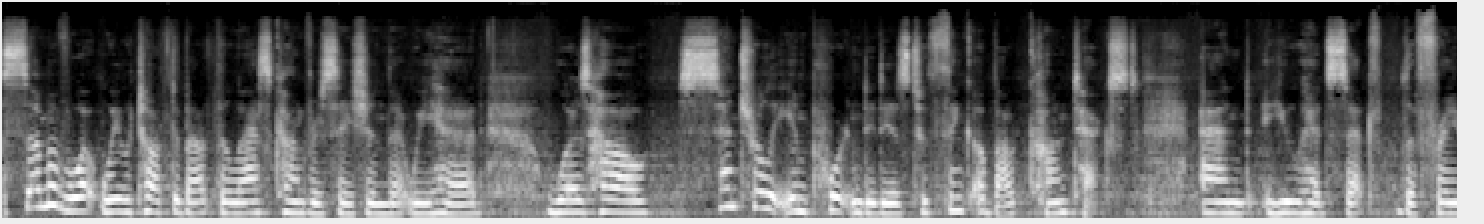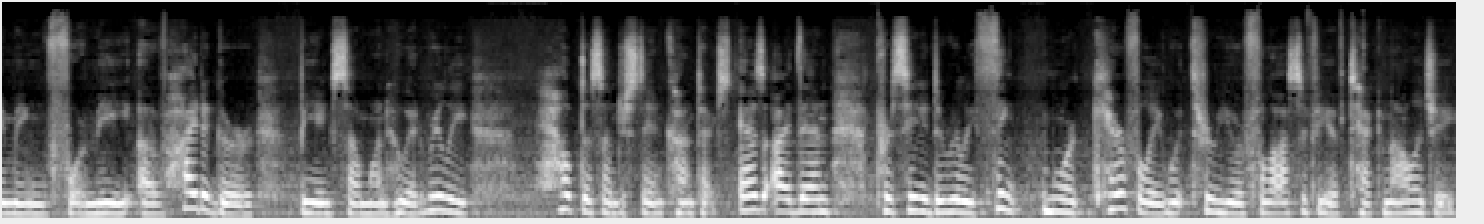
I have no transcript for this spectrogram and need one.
Some of what we talked about the last conversation that we had was how centrally important it is to think about context. And you had set the framing for me of Heidegger being someone who had really helped us understand context. As I then proceeded to really think more carefully with, through your philosophy of technology,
